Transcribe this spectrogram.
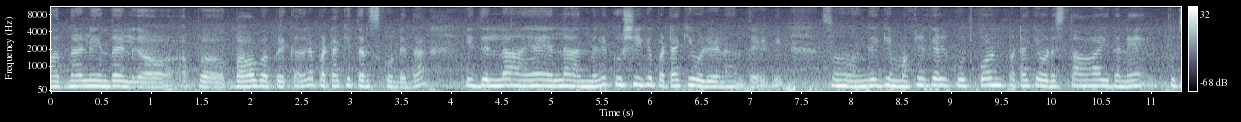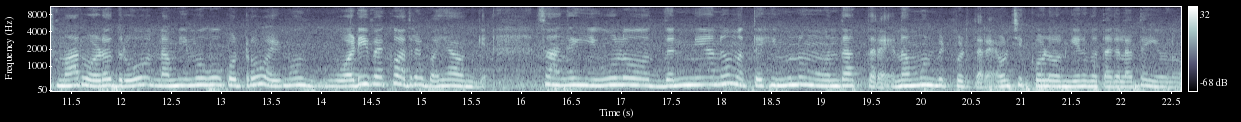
ಮದ್ನಹಳ್ಳಿಯಿಂದ ಇಲ್ಲಿಗೆ ಅಪ್ಪ, ಬಾವ ಬರಬೇಕಾದ್ರೆ ಪಟಾಕಿ ತರಿಸ್ಕೊಂಡಿದ್ದ. ಇದೆಲ್ಲ ಆಯ ಎಲ್ಲ ಆದಮೇಲೆ ಖುಷಿಗೆ ಪಟಾಕಿ ಹೊಡೆಯೋಣ ಅಂತ ಹೇಳಿ. ಸೊ ಹಂಗಾಗಿ ಮಕ್ಳಿಗೆಲ್ಲ ಕೂತ್ಕೊಂಡು ಪಟಾಕಿ ಹೊಡೆಸ್ತಾ ಇದ್ದಾನೆ. ಸುಮಾರು ಹೊಡೆದ್ರು ನಮ್ಮ ಹಿಮಗೂ ಕೊಟ್ಟರು ಹಿಮ ಹೊಡಿಬೇಕು ಆದರೆ ಭಯ ಅವನಿಗೆ. ಸೊ ಹಂಗಾಗಿ ಇವಳು ಧನ್ಯನೂ ಮತ್ತು ಹಿಮನು ಒಂದಾಗ್ತಾರೆ. ನಮ್ಮನ್ನು ಬಿಟ್ಬಿಡ್ತಾರೆ. ಅವಳು ಚಿಕ್ಕವಳು ಅವ್ನಿಗೇನು ಗೊತ್ತಾಗಲ್ಲ ಅಂತ ಇವನು.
